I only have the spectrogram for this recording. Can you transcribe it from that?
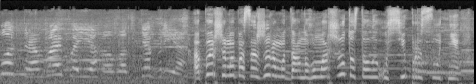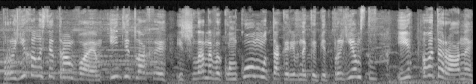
было трамвай поехал в октябре. А першими пасажирами даного маршруту стали усі присутні. Проїхалися трамваєм і дітлахи, і члени виконкому, та керівники підприємств, і ветерани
